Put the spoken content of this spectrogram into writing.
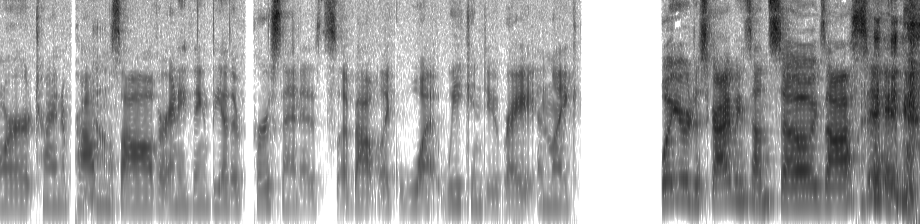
or trying to problem No. solve or anything. The other person it's about like what we can do right? And like what you're describing sounds so exhausting.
